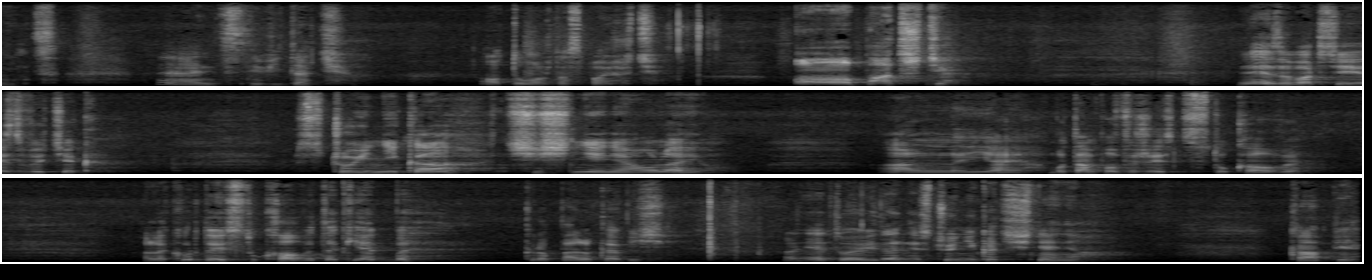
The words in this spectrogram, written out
nic. Nie, nic nie widać. O, tu można spojrzeć. O, patrzcie. Nie, zobaczcie, jest wyciek z czujnika ciśnienia oleju. Ale jaja, bo tam powyżej jest stukowy. Ale kurde, jest stukowy, taki jakby kropelka wisi. Ale nie, tu ewidentnie z czujnika ciśnienia. Kapie.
